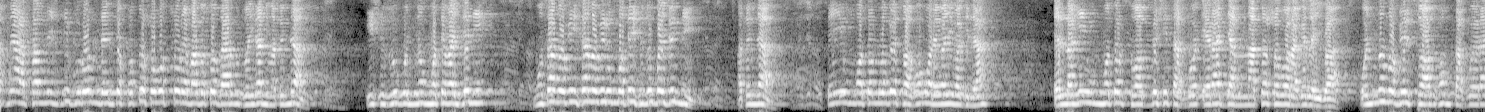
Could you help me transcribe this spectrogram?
আপনি আটচল্লিশ পূরণ দেন তো কতশো বৎসর এবাদত গার বুঝবাইরা নিমাতেন না? এই সুযোগ অন্য পাইছে নি? মুসা নবী, ঈসা নবীর সুযোগ পাইছেন নি? আতেন না? এই উম্মতর লগে সব পরে ভাইবা কিলা এর লাগি উম্মতর সব বেশি থাকব, এরা জান্নাত সবর আগে যাইবা। অন্য নবীর সব কম থাকব, এরা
